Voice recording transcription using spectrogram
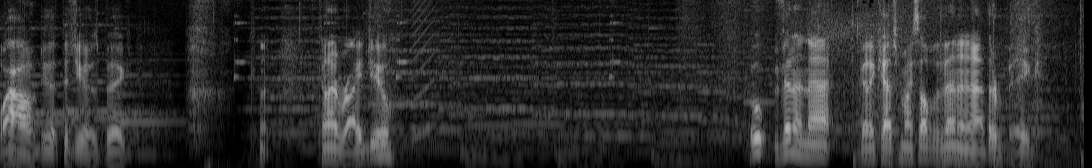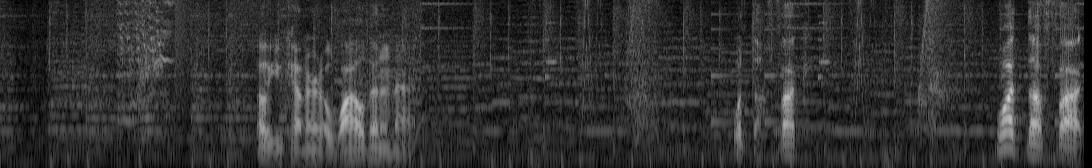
wow, dude, that Pidgeotto is big. Can I ride you? Ooh, Venonat. Gonna catch myself a Venonat. They're big. Oh, you countered a wild Venonat. What the fuck? What the fuck?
